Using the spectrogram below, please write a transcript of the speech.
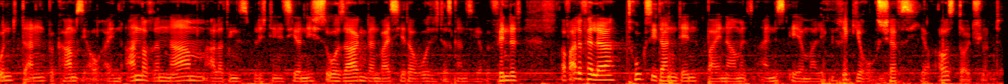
und dann bekam sie auch einen anderen Namen, allerdings will ich den jetzt hier nicht so sagen, dann weiß jeder, wo sich das Ganze hier befindet. Auf alle Fälle trug sie dann den Beinamen eines ehemaligen Regierungschefs hier aus Deutschland.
